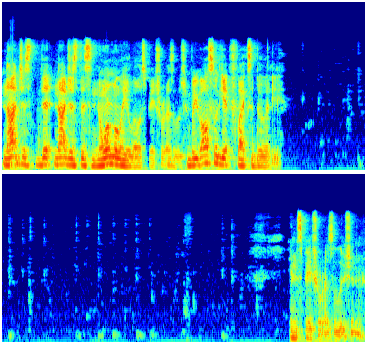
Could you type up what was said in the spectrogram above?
not just th- not just this normally low spatial resolution, but you also get flexibility. in spatial resolution.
